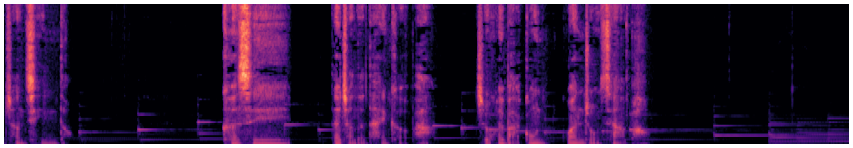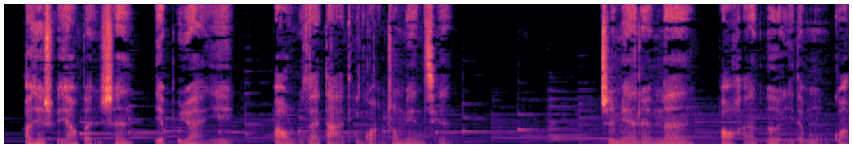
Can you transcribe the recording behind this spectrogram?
唱倾倒。可惜他长得太可怕，只会把公观众吓跑。而且水妖本身也不愿意暴露在大庭广众面前，直面人们包含恶意的目光。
